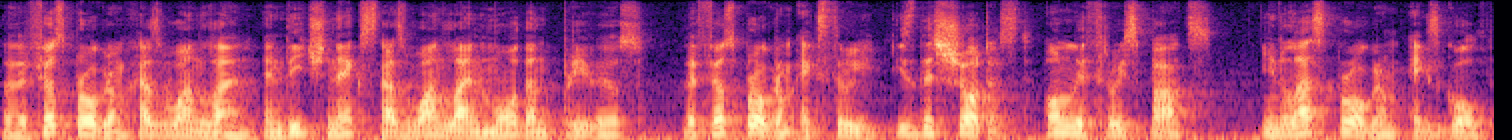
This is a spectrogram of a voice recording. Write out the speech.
The first program has one line, and each next has one line more than previous. The first program X3 is the shortest, only 3 spots. In last program X-Gold,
